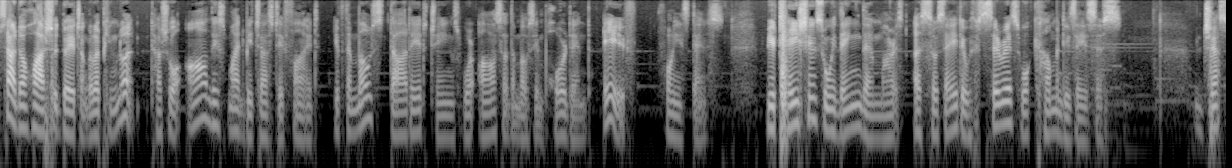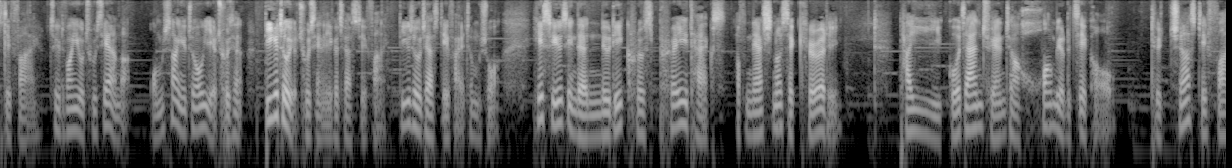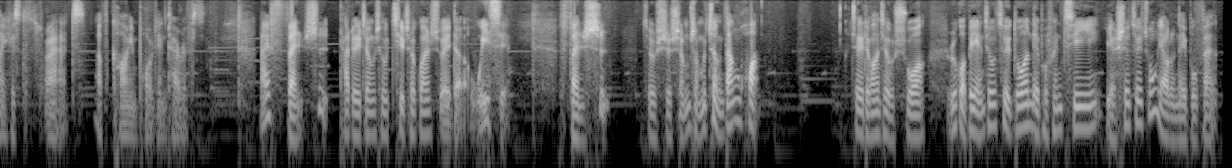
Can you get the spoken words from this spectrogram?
下一段话是对整个的评论。他说：“All this might be justified if the most studied genes were also the most important. If, for instance, mutations within them are associated with serious or common diseases.” Justify 这个地方又出现了，我们上一周也出现，第一周也出现了一个 justify。第一周 justify 这么说：He's using the ludicrous pretext of national security。他以国家安全这样荒谬的借口 to justify his threats of co-important tariffs。来粉饰他对征收汽车关税的威胁，粉饰就是什么什么正当化。这个地方就是说，如果被研究最多那部分基因也是最重要的那部分，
